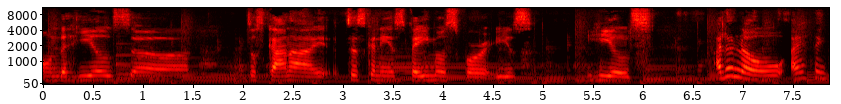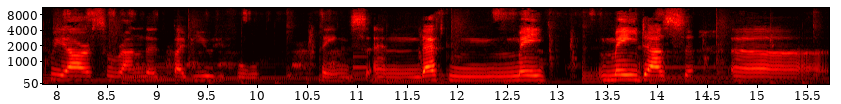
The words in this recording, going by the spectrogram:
on the hills. Uh, Toscana, Tuscany is famous for its hills. I don't know. I think we are surrounded by beautiful things, and that made made us uh,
